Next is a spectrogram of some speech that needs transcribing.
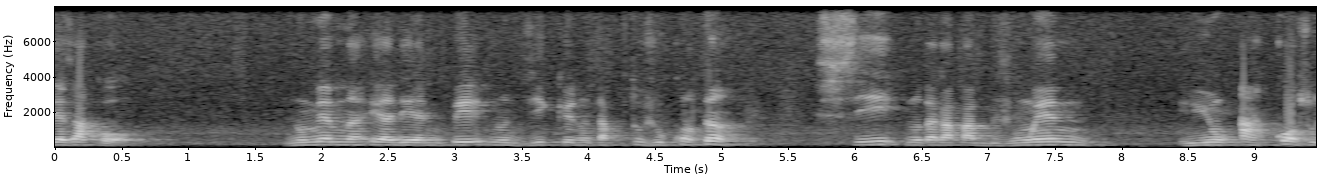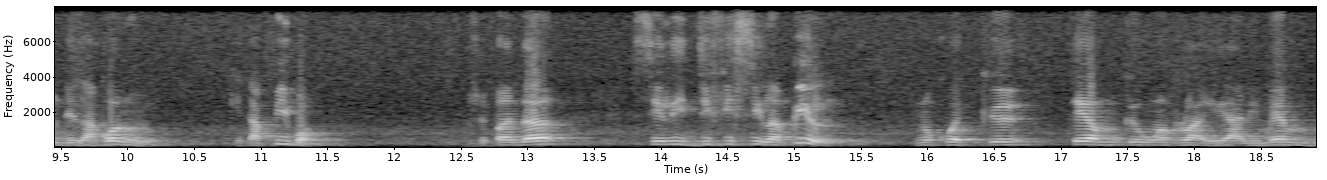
dezakor. Nou menm nan RDNP, nou di ke nou tap toujou kontan si nou ta kapab jwen yon akor sou dezakor nou yo. Ki ta pi bon. Sependan, si li difisil an pil, nou kwe ke term ke ou employe a li menm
